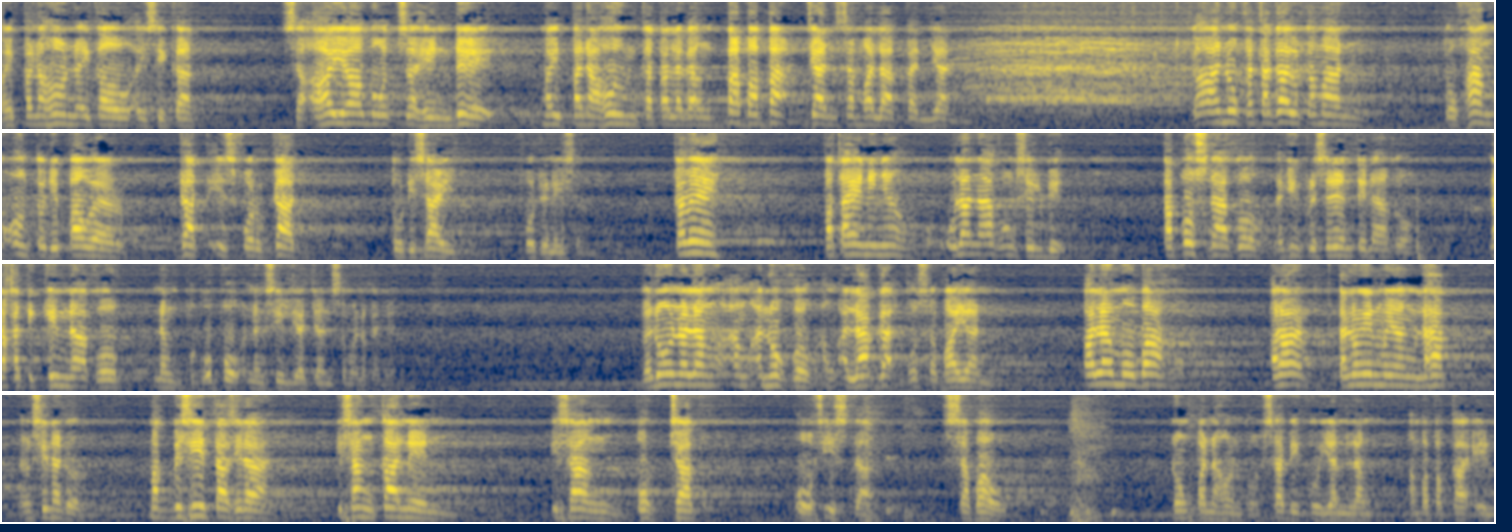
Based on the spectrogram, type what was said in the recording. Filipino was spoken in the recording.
May panahon na ikaw ay sikat. Sa ayaw mo at sa hindi, may panahon ka talagang bababa dyan sa Malacanang. Gaano katagal ka man to hang on to the power, that is for God to decide for the nation. Kami, patayin ninyo, wala na akong silbi. Tapos na ako, naging presidente na ako. Nakatikim na ako ng pag-upo ng silya dyan sa Malacanang. Ganoon na lang ang ano ko, ang alaga ko sa bayan. Alam mo ba, alam, talungin mo yung lahat ng senador. Magbisita sila, isang kanin, isang pork chop o isda, sabaw. Noong panahon ko, sabi ko, yan lang ang mapakain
